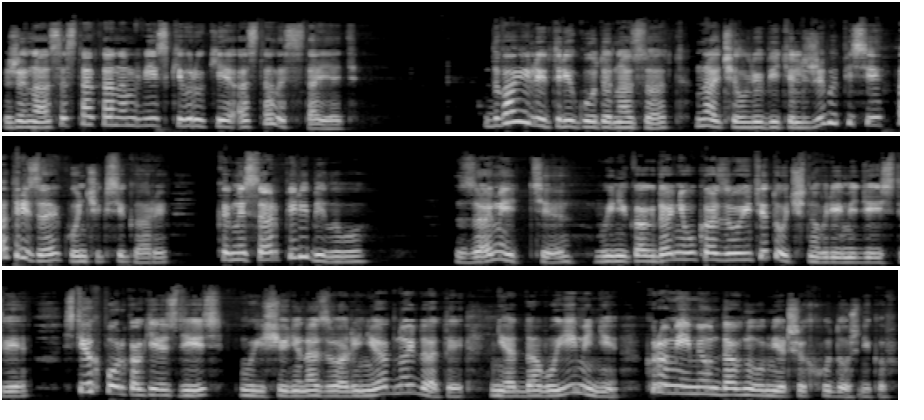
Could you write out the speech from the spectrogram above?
Жена со стаканом виски в руке осталась стоять. Два или три года назад начал любитель живописи, отрезая кончик сигары. Комиссар перебил его. «Заметьте, вы никогда не указываете точно время действия. С тех пор, как я здесь, вы еще не назвали ни одной даты, ни одного имени, кроме имен давно умерших художников.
